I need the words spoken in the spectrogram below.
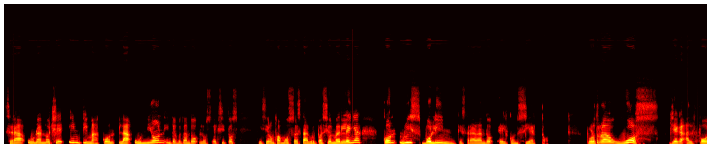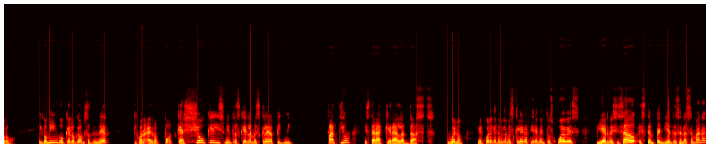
será una noche íntima con La Unión, interpretando los éxitos que hicieron famosa esta agrupación madrileña, con Luis Bolín, que estará dando el concierto. Por otro lado, WOS llega al foro. El domingo, ¿qué es lo que vamos a tener? Tijuana iRock Podcast Showcase, mientras que en la mezcalera Picnic Patio estará Kerala Dust. Bueno, recuerden que también la mezcalera tiene eventos jueves, viernes y sábado. Estén pendientes en la semana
